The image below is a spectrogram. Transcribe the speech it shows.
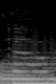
Oh.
